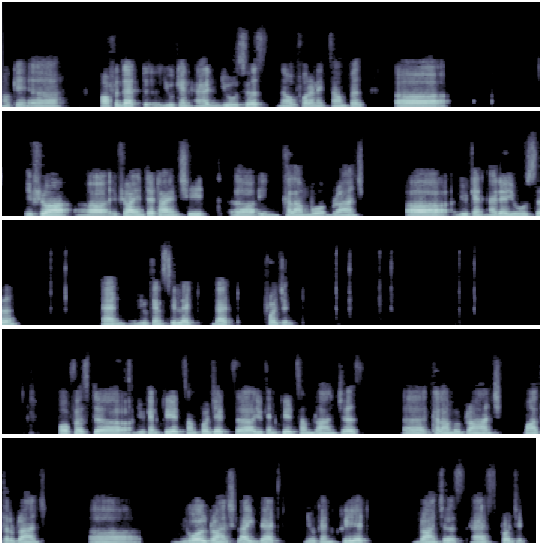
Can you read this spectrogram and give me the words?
okay uh, after that you can add users. Now for an example uh, if you are uh, if you are enter timesheet uh, in Colombo branch uh, you can add a user and you can select that project. Or first uh, you can create some projects uh, you can create some branches Colombo branch Mathar branch uh, Galle branch like that you can create branches as projects.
